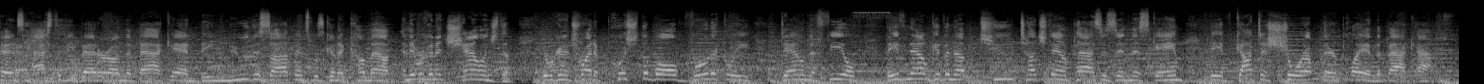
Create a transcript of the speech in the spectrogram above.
Defense has to be better on the back end. They knew this offense was going to come out, and they were going to challenge them. They were going to try to push the ball vertically down the field. They've now given up two touchdown passes in this game. They have got to shore up their play in the back half.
